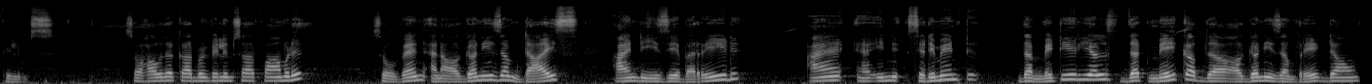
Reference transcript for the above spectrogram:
films. So how the carbon films are formed so when an organism dies and is buried in sediment the materials that make up the organism break down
